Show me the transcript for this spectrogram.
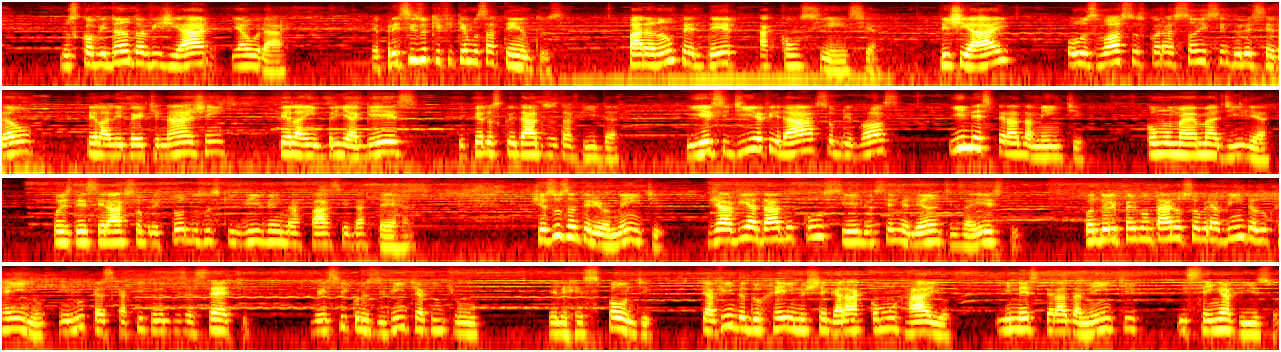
nos convidando a vigiar e a orar. É preciso que fiquemos atentos para não perder a consciência. Vigiai os vossos corações se endurecerão pela libertinagem, pela embriaguez e pelos cuidados da vida. E esse dia virá sobre vós inesperadamente, como uma armadilha, pois descerá sobre todos os que vivem na face da terra. Jesus anteriormente já havia dado conselhos semelhantes a este quando lhe perguntaram sobre a vinda do reino, em Lucas capítulo 17, versículos de 20 a 21, ele responde que a vinda do reino chegará como um raio, inesperadamente e sem aviso.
